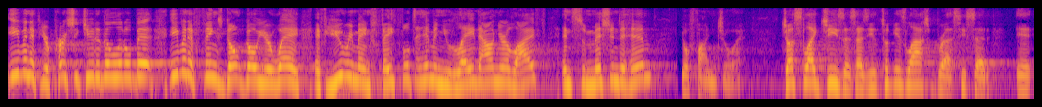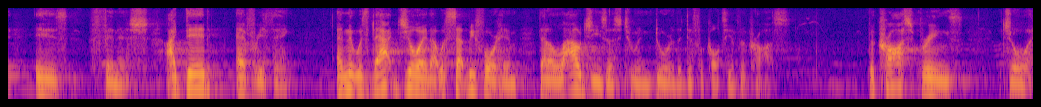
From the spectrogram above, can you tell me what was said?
even if you're persecuted a little bit, even if things don't go your way, if you remain faithful to him and you lay down your life in submission to him, you'll find joy. Just like Jesus, as he took his last breath, he said, It is finished. I did everything. And it was that joy that was set before him that allowed Jesus to endure the difficulty of the cross. The cross brings joy.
